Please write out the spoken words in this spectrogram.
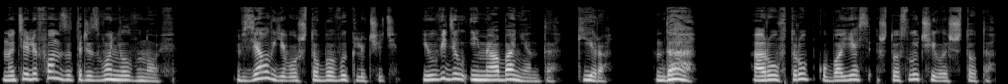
но телефон затрезвонил вновь. Взял его, чтобы выключить, и увидел имя абонента — Кира. «Да», Ору в трубку, боясь, что случилось что-то.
